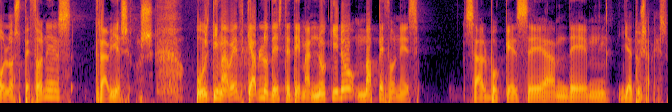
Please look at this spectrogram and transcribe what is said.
O los pezones traviesos. Última vez que hablo de este tema, no quiero más pezones. Salvo que sean de... Ya tú sabes.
